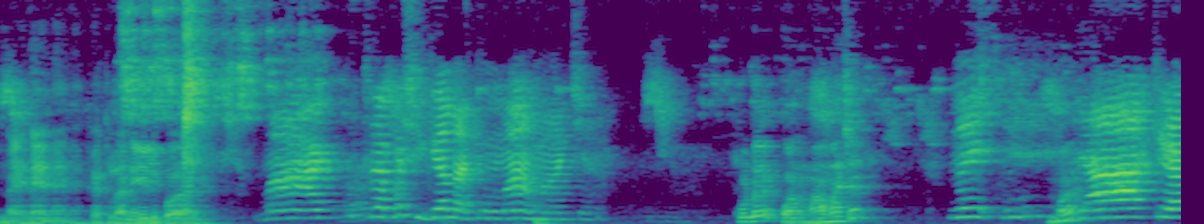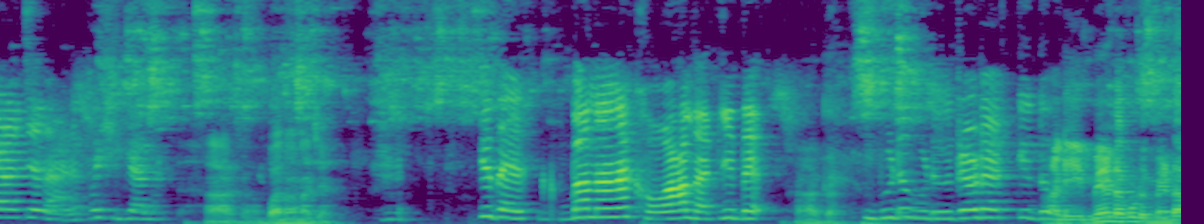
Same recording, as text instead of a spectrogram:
नाही नाही नाही फेकला नाही एलिफंट माय कुत्र्यापाशी गेला तू मामाच्या कुठं? कोण? मामाच्या? मग? हा का? बनानाच्या. बनाना खाऊ आला तिथे. हा का? बुडू बुडू रडत तिथं. आणि मेंढा कुठे? मेंढा.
